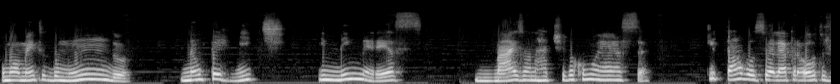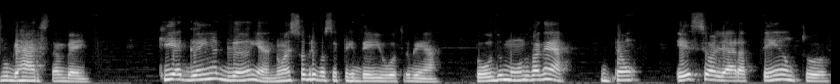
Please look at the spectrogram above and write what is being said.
O momento do mundo não permite e nem merece mais uma narrativa como essa. Que tal você olhar para outros lugares também? Que é ganha-ganha, não é sobre você perder e o outro ganhar. Todo mundo vai ganhar. Então, esse olhar atento,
